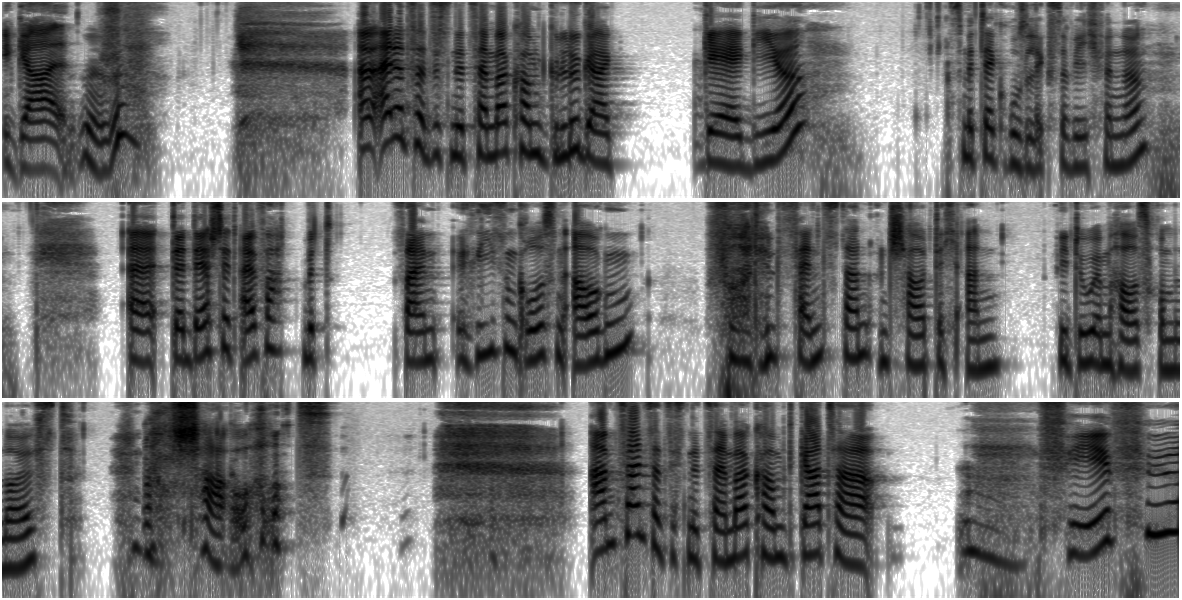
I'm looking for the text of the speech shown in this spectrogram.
Egal. Am 21. Dezember kommt Glügger Gägier. Ist mit der gruseligste, wie ich finde. Äh, denn der steht einfach mit seinen riesengroßen Augen vor den Fenstern und schaut dich an, wie du im Haus rumläufst. Ciao. Gott. Am 22. Dezember kommt Gatta Fee-für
